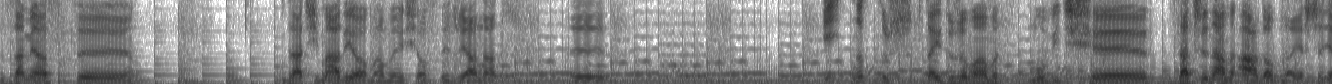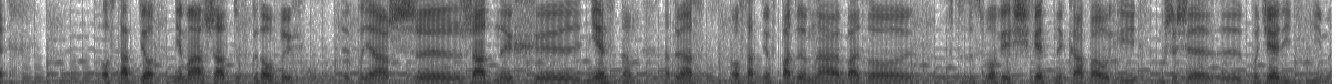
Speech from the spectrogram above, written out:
zamiast y, braci Mario mamy siostry Gianna. Y, I no cóż, tutaj dużo mam mówić. Y, zaczynamy. A, dobra, jeszcze nie. Ostatnio nie ma żartów growych ponieważ y, żadnych y, nie znam. Natomiast ostatnio wpadłem na bardzo, w cudzysłowie, świetny kawał i muszę się y, podzielić z nim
